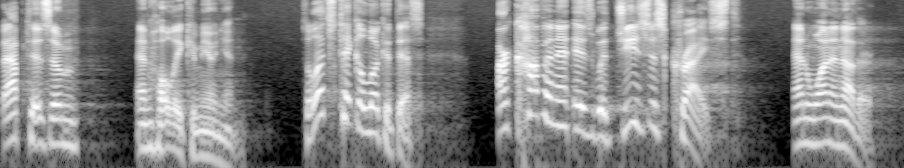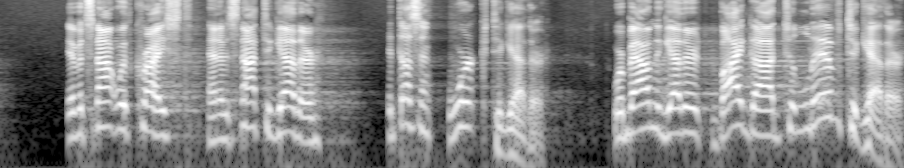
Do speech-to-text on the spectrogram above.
baptism and Holy Communion. So let's take a look at this. Our covenant is with Jesus Christ and one another. If it's not with Christ and if it's not together, it doesn't work together. We're bound together by God to live together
